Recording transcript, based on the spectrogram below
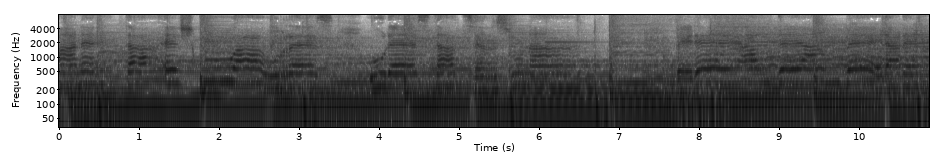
eman eta eskua urrez ureztatzen zuna bere aldean beraren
